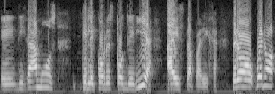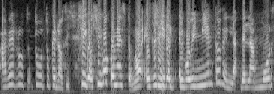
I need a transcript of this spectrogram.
eh, digamos, que le correspondería a esta pareja. Pero bueno, a ver, Ruth, ¿tú, tú qué nos dices? Sigo, sigo con esto, ¿no? Es decir, el, movimiento del amor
